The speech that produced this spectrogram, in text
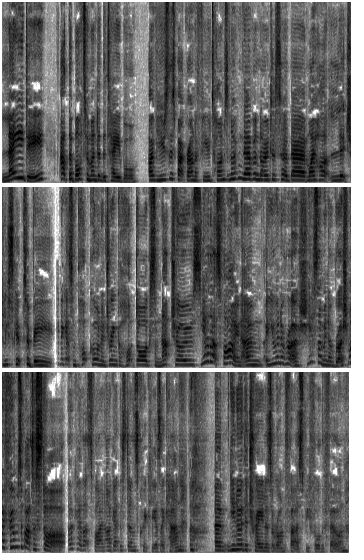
lady at the bottom under the table. I've used this background a few times and I've never noticed her there. My heart literally skipped a beat. Can I get some popcorn, a drink, a hot dog, some nachos? Yeah, that's fine. Um, are you in a rush? Yes, I'm in a rush. My film's about to start. Okay, that's fine. I'll get this done as quickly as I can. um, you know the trailers are on first before the film.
